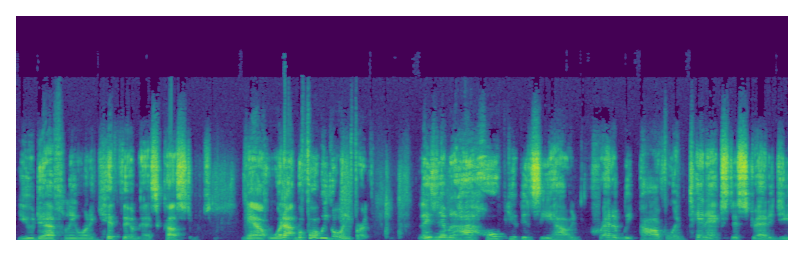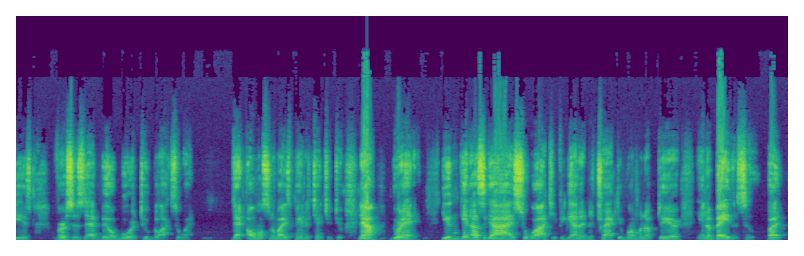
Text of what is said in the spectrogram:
You definitely want to get them as customers. Now, what I, before we go any further, Ladies and gentlemen, I hope you can see how incredibly powerful and 10x this strategy is versus that billboard two blocks away that almost nobody's paying attention to. Now, granted, you can get us guys to watch if you got an attractive woman up there in a bathing suit. But,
